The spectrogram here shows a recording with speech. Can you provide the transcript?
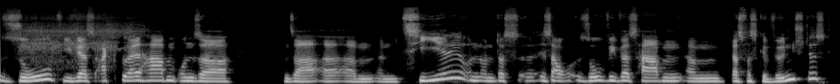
so, wie wir es aktuell haben, unser unser äh, ähm, Ziel und, und das ist auch so, wie wir es haben, ähm, das, was gewünscht ist?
